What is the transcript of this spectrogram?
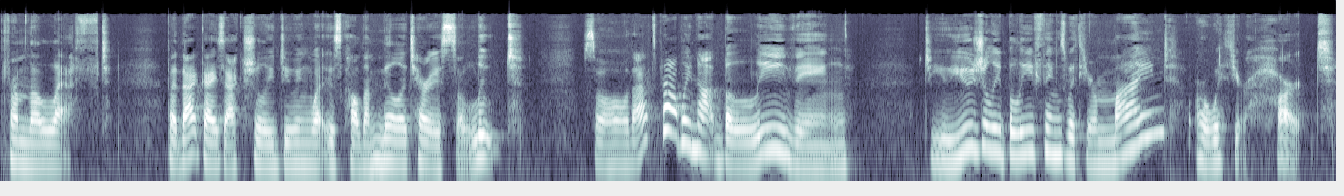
from the left. But that guy's actually doing what is called a military salute. So that's probably not believing. Do you usually believe things with your mind or with your heart?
